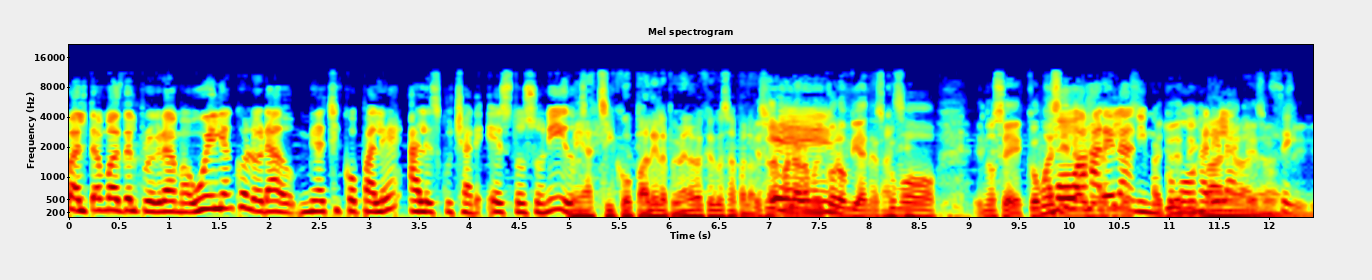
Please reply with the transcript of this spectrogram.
falta más del programa. William Colorado, me achicopalé al escuchar estos sonidos. Me achicopalé, la primera vez que oigo esa palabra. Es una palabra muy Eh, colombiana, es ah, como, eh, no sé, ¿cómo Como bajar el ánimo, como bajar el ánimo. vale, Eso, vale. sí. sí,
